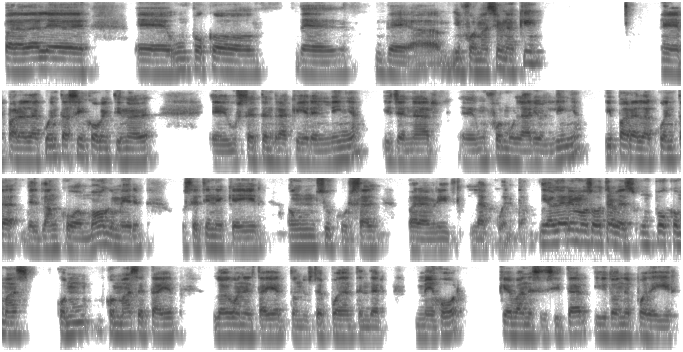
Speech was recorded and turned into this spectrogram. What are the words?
para darle eh, un poco de, información aquí, eh, para la cuenta 529, eh, usted tendrá que ir en línea y llenar un formulario en línea. Y para la cuenta del banco Amalgamated, usted tiene que ir a un sucursal para abrir la cuenta. Y hablaremos otra vez un poco más, con, con más detalle, luego en el taller donde usted pueda entender mejor qué va a necesitar y dónde puede ir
